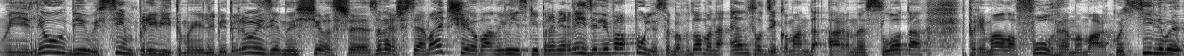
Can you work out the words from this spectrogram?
Мої любі, усім привіт, мої любі друзі. Ну що ж, завершився матч в англійській прем'єр-лізі Ліверпуль у себе вдома на Енфілді. Команда Арне Слота приймала Фулгем Марко Сільви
